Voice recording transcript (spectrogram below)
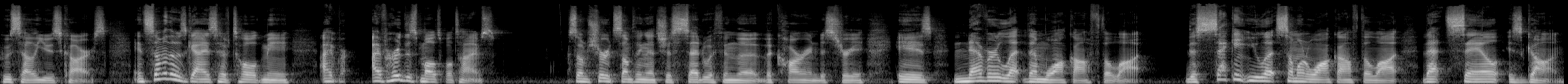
who sell used cars? And some of those guys have told me, I've, I've heard this multiple times. So I'm sure it's something that's just said within the, the car industry is never let them walk off the lot. The second you let someone walk off the lot, that sale is gone.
